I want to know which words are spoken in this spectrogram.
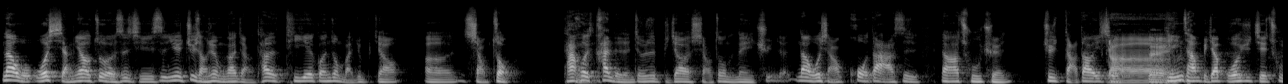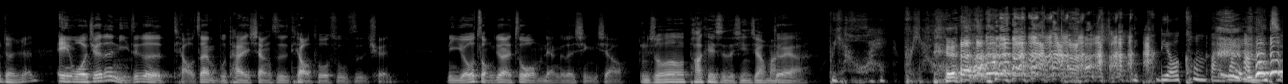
那我我想要做的事，其实是因为剧场圈，我们刚刚讲，它的 TA 观众版就比较呃小众，他会看的人就是比较小众的那一群人。那我想要扩大的是让他出圈，去打到一些平常比较不会去接触的人。哎，我觉得你这个挑战不太像是跳脱舒适圈，你有种就来做我们两个的行销。你说 Podcast 的行销吗？对啊。不要坏，不要 留空白让他们解，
